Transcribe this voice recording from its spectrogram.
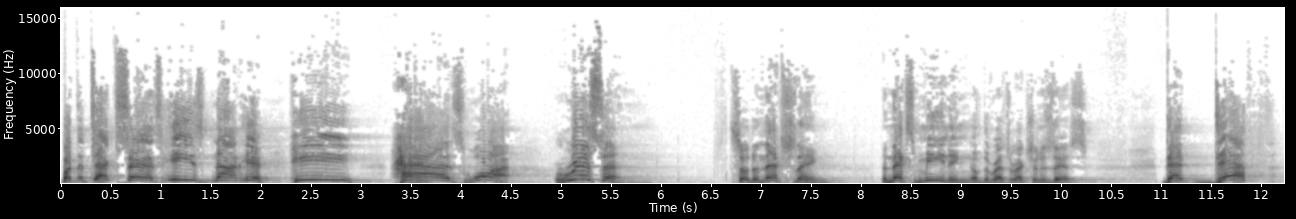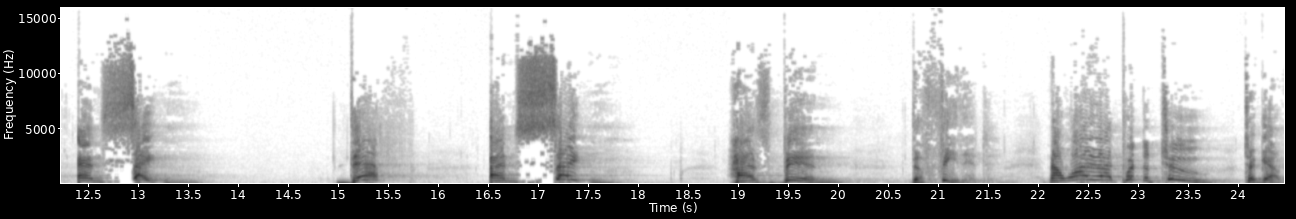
But the text says he's not here. He has what? Risen. So the next thing, the next meaning of the resurrection is this that death and Satan, death and Satan has been defeated. Now, why did I put the two together?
